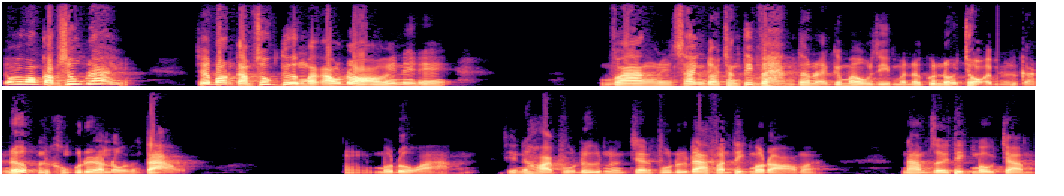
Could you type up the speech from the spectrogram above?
Đó là bọn cảm xúc đấy. Chứ bọn cảm xúc thường mặc áo đỏ với này, vàng, xanh, đỏ, trắng, tím, vàng, tao lại cái màu gì mà nó cứ nổi trội, cả lớp nó không có đứa nào nổi bằng tạo ừ, màu đỏ à? chứ nên hỏi phụ nữ trên phụ nữ đa phần thích màu đỏ mà. Nam giới thích màu trầm.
